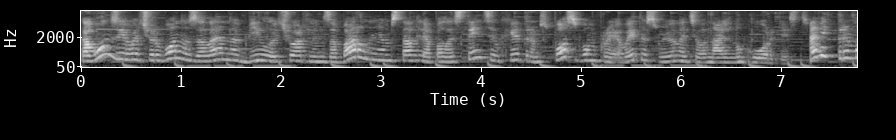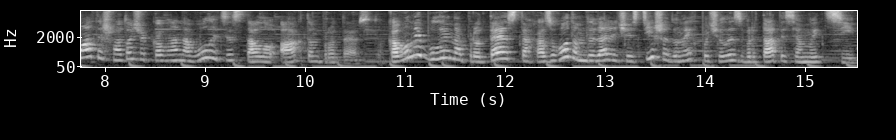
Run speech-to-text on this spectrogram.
Кавун з його червоно-зелено-біло-чорним забарвленням став для палестинців хитрим способом проявити свою національну гордість. Навіть тримати шматочок кавуна на вулиці стало актом протесту. Кавуни були на протестах, а згодом дедалі частіше до них почали звертатися митці:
